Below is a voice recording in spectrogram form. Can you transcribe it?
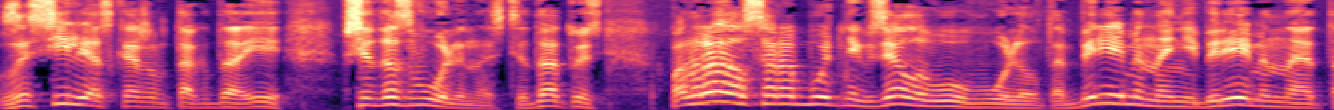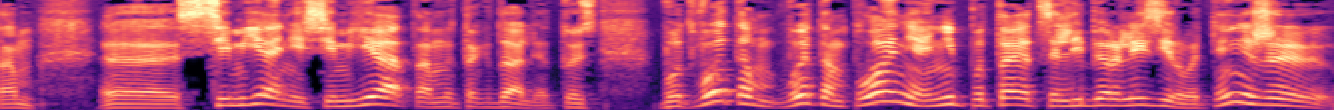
засилия, скажем так, да, и вседозволенности, да, то есть понравился работник, взял его, уволил, там, беременная, не беременная, там, э, семья, не семья, там, и так далее, то есть вот в этом, в этом плане они пытаются либерализировать, они же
